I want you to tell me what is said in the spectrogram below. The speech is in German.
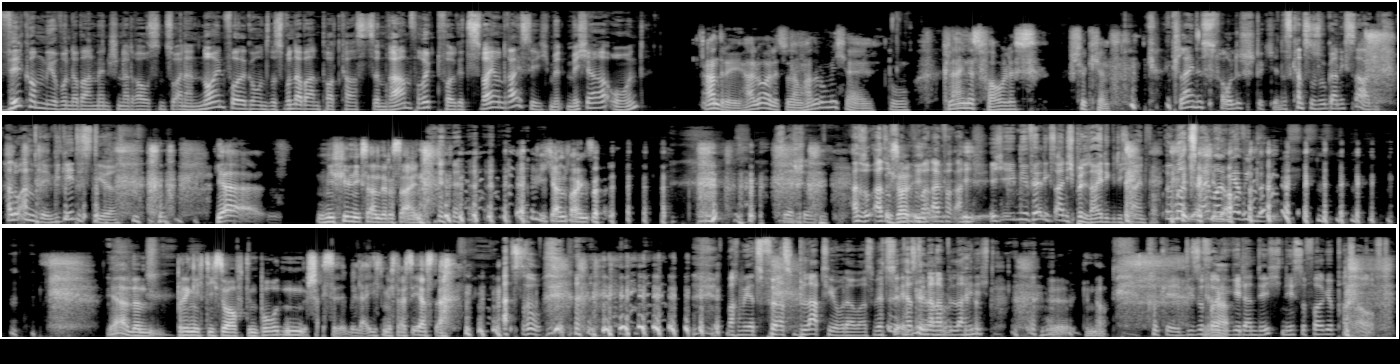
Willkommen, ihr wunderbaren Menschen da draußen, zu einer neuen Folge unseres wunderbaren Podcasts im Rahmen verrückt, Folge 32 mit Micha und André. Hallo alle zusammen. Hallo Michael. Du kleines, faules Stückchen. Kleines, faules Stückchen. Das kannst du so gar nicht sagen. Hallo André, wie geht es dir? ja, mir fiel nichts anderes ein, wie ich anfangen soll. Sehr schön. Also, also ich soll, mal einfach an. Ich, ich, mir fällt nichts ein, ich beleidige dich einfach. Immer zweimal ja, genau. mehr wie du. ja, und dann bringe ich dich so auf den Boden. Scheiße, beleidigt mich als erster. Ach so. Machen wir jetzt First Blood hier oder was? Wer zuerst genau, den anderen beleidigt? genau. Okay, diese Folge ja. geht an dich. Nächste Folge, pass auf.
